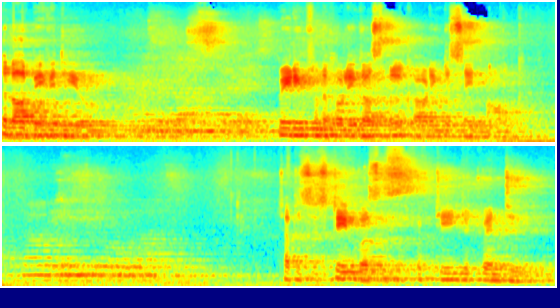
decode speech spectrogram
The Lord be with you. Reading from the Holy Gospel according to St. Mark. Chapter 16, verses 15 to 20.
